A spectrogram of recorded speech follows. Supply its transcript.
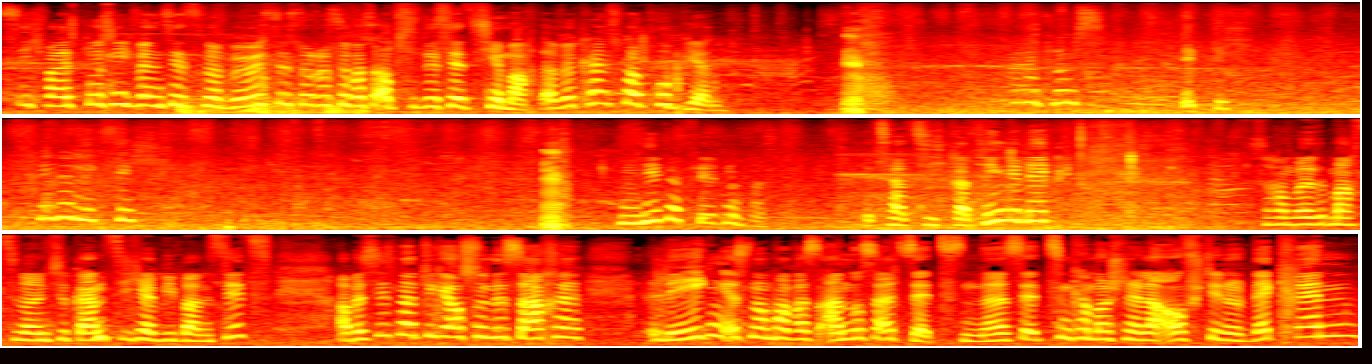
es. Ich weiß bloß nicht, wenn sie jetzt nervös ist oder sowas, ob sie das jetzt hier macht. Aber wir können es mal probieren. Ja, Plumps, leg dich. Frieda, leg dich. Nee, da fehlt noch was. Jetzt hat sie sich gerade hingelegt. Das macht sie noch nicht so ganz sicher wie beim Sitz. Aber es ist natürlich auch so eine Sache, legen ist nochmal was anderes als setzen. Ne? Setzen kann man schneller aufstehen und wegrennen.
